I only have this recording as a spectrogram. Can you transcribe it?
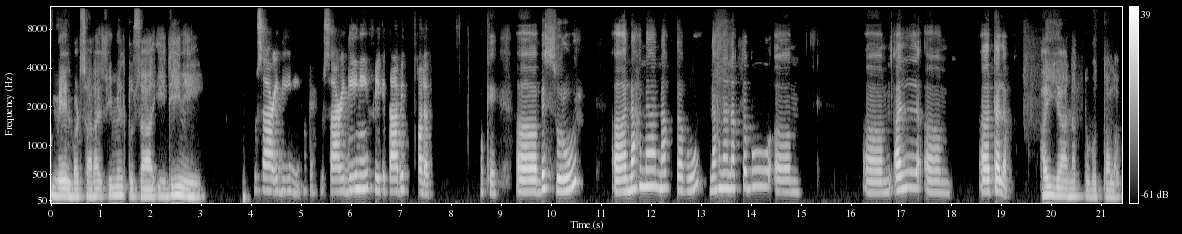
male but Sarah is female. تساعديني. تساعديني. Okay. تساعديني في كتابة طلب. أوكي آه بالسرور. آه نحن نكتب نحن نكتب آم Hayya naktubu talab.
